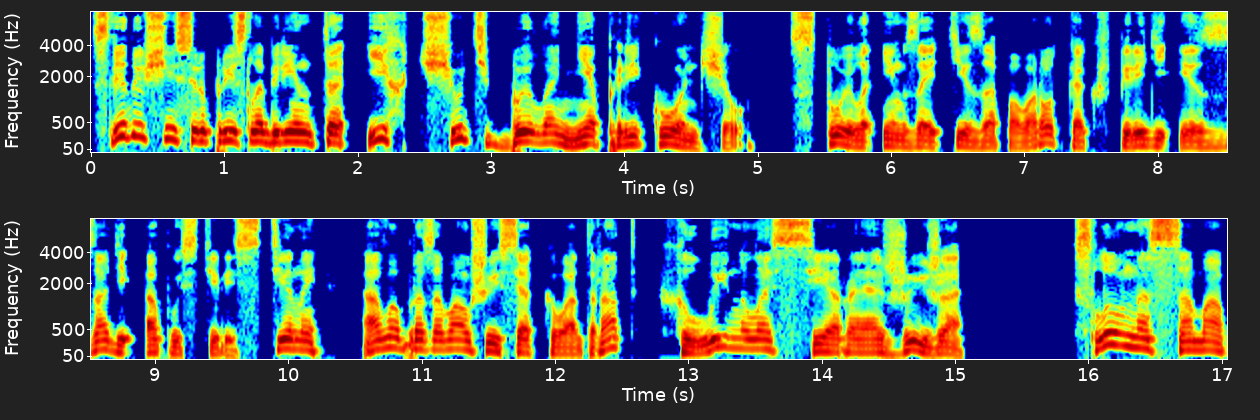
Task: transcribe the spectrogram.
Следующий сюрприз лабиринта их чуть было не прикончил. Стоило им зайти за поворот, как впереди и сзади опустились стены, а в образовавшийся квадрат хлынула серая жижа. Словно сама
